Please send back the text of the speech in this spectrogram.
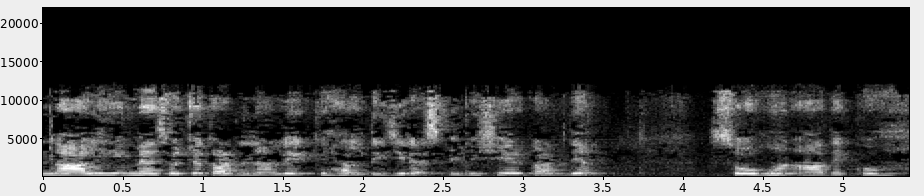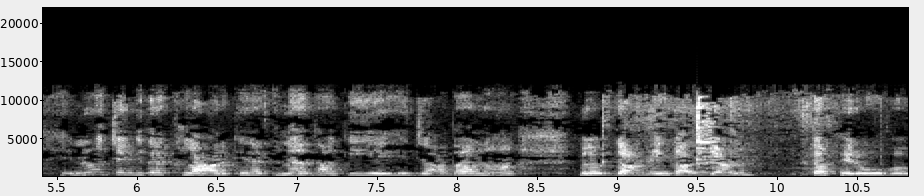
ਨਾਲ ਹੀ ਮੈਂ ਸੋਚਿਆ ਤੁਹਾਡੇ ਨਾਲ ਇੱਕ ਹੈਲਦੀ ਜੀ ਰੈਸਪੀ ਵੀ ਸ਼ੇਅਰ ਕਰਦੇ ਦਿਆਂ ਸੋ ਹੁਣ ਆ ਦੇਖੋ, ਇਹਨਾਂ ਨੂੰ ਚੰਗੀ ਤਰ੍ਹਾਂ ਖਿਲਾਰ ਕੇ ਰੱਖਣਾ ਤਾਂ ਕਿ ਇਹ ਜ਼ਿਆਦਾ ਨਾ, ਮਤਲਬ ਦਾਣੇ ਗਲ ਜਾਣ। ਤਾਂ ਫਿਰ ਉਹ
